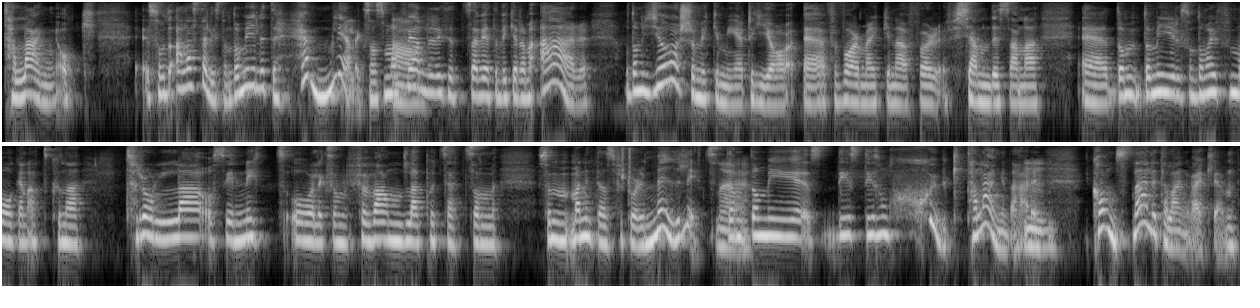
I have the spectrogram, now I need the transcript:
talang och som alla stylisterna, de är ju lite hemliga liksom. Så man får Ja. ju aldrig riktigt så här, veta vilka de är. Och de gör så mycket mer tycker jag eh, för varumärkena, för kändisarna. Eh, De, de, är ju liksom, de har ju förmågan att kunna trolla och se nytt och liksom förvandla på ett sätt som, som man inte ens förstår är möjligt. De, de är, det, är, det är som sjuk talang det här. Mm. Konstnärlig talang verkligen.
